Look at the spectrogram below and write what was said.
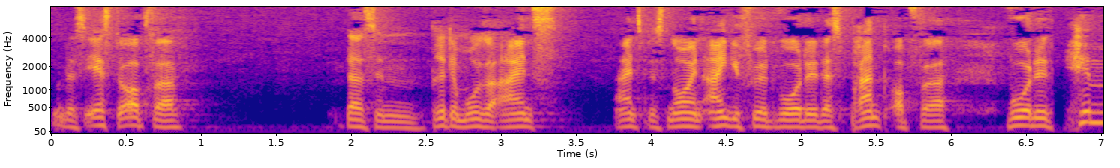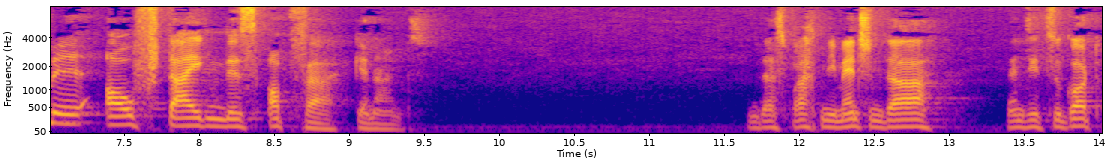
Und das erste Opfer, das in 3. Mose 1, 1 bis 9 eingeführt wurde, das Brandopfer, wurde himmelaufsteigendes Opfer genannt. Und das brachten die Menschen da, wenn sie zu Gott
